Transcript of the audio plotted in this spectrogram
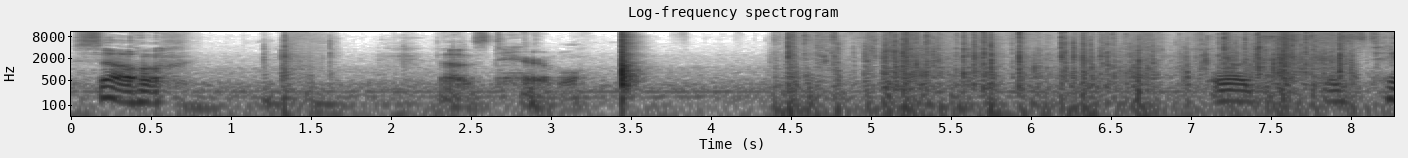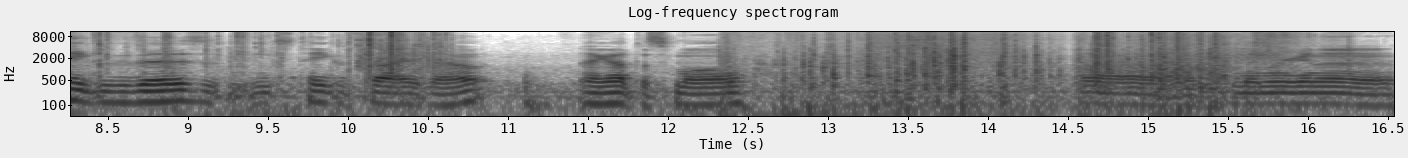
So that was terrible. Let's let's take this. Let's take the fries out. I got the small. Uh, then we're gonna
